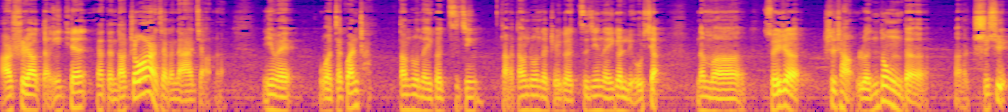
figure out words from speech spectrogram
而是要等一天，要等到周二再跟大家讲的，因为我在观察当中的一个资金啊，当中的这个资金的一个流向。那么随着市场轮动的呃持续，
